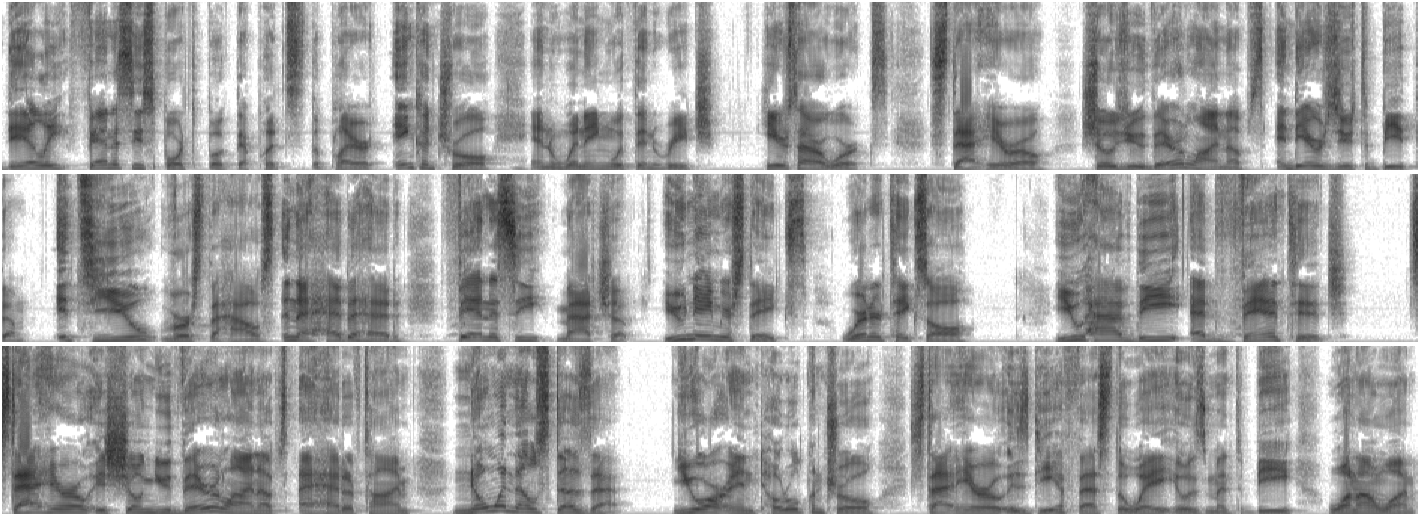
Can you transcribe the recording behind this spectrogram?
daily fantasy sports book that puts the player in control and winning within reach. Here's how it works Stat Hero shows you their lineups and dares you to beat them. It's you versus the house in a head to head fantasy matchup. You name your stakes, winner takes all. You have the advantage. Stat Hero is showing you their lineups ahead of time. No one else does that. You are in total control. Stat Hero is DFS the way it was meant to be, one on one.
